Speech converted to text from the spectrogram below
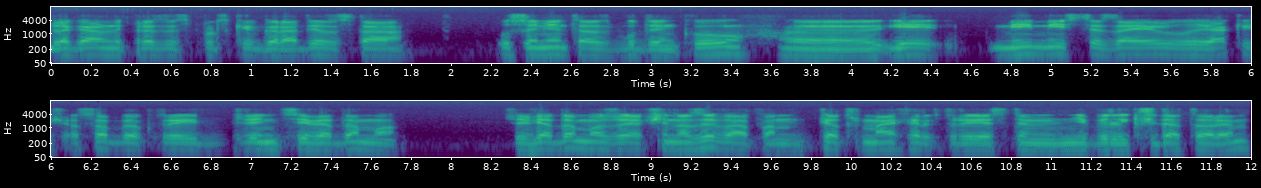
legalny prezes Polskiego Radia, została usunięta z budynku. Jej, jej miejsce zajęły jakieś osoby, o której nic nie wiadomo. Czyli wiadomo, że jak się nazywa pan Piotr Majcher, który jest tym niby likwidatorem,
